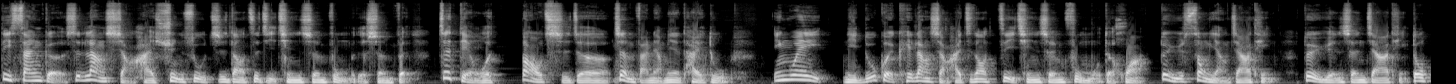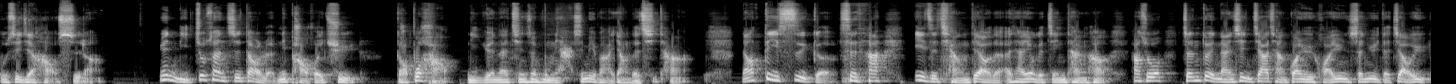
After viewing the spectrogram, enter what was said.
第三个是让小孩迅速知道自己亲生父母的身份，这点我抱持着正反两面的态度，因为你如果可以让小孩知道自己亲生父母的话，对于送养家庭，对于原生家庭都不是一件好事啦。因为你就算知道了，你跑回去，搞不好你原来亲生父母你还是没办法养得起他。然后第四个 是他一直强调的，而且还用个惊叹号，他说针对男性加强关于怀孕生育的教育，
